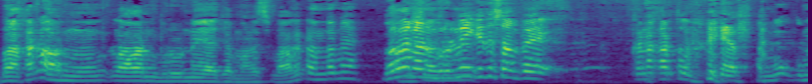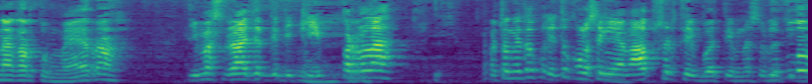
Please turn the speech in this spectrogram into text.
Bahkan lawan lawan Brunei aja males banget nontonnya. bahkan lawan Brunei kita sampai kena kartu merah sampai kena kartu merah. Dimas Derajat jadi kiper lah Untung itu itu closing yang absurd sih buat timnas udah Itu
